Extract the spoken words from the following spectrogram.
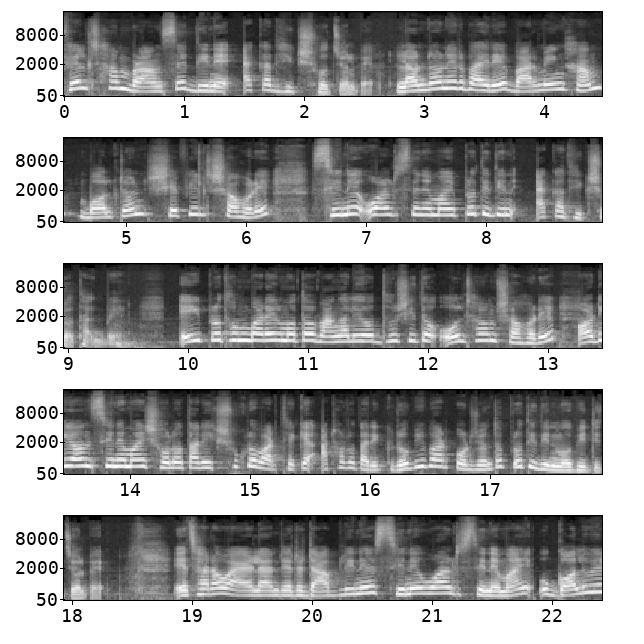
ফেল্টহাম ব্রান্সে দিনে একাধিক শো চলবে। লন্ডনের বাইরে বার্মিংহাম, বল্টন, শেফিল্ড শহরে সিনে ওয়ার্ল্ড সিনেমায় প্রতিদিন একাধিক শো থাকবে। এই প্রথমবারের মতো বাঙালি অধ্যুষিত ওল্ডহাম শহরে অডিয়ন সিনেমায় ষোলো তারিখ শুক্রবার থেকে আঠারো তারিখ রবিবার পর্যন্ত প্রতিদিন মুভিটি চলবে। এছাড়াও আয়ারল্যান্ডের ডাবলিনে সিনে ওয়ার্ল্ড সিনেমায় ও গলওয়ে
